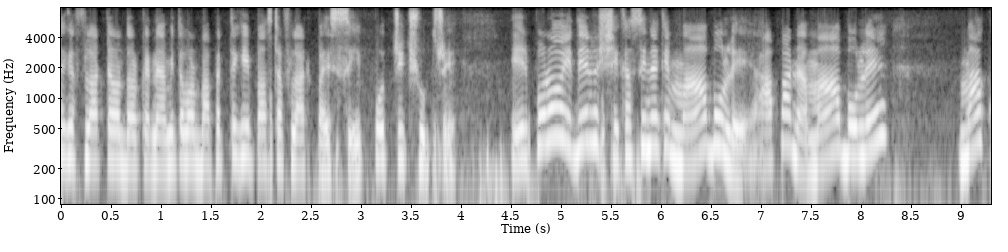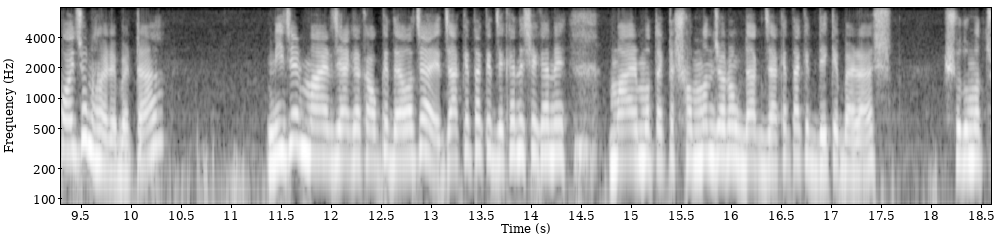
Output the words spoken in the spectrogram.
থেকে ফ্ল্যাট নেওয়ার দরকার নেই, আমি তো আমার বাপের থেকেই পাঁচটা ফ্ল্যাট পাইছি, পৈতৃক সূত্রে। এরপরও এদের শেখ হাসিনাকে মা বলে, আপা না, মা বলে, মা কয়জন হয় রে বেটা? নিজের মায়ের জায়গা কাউকে দেওয়া যায়? যাকে তাকে যেখানে সেখানে মায়ের মতো একটা সম্মানজনক ডাক, যাকে তাকে ডেকে বেড়াস, শুধুমাত্র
